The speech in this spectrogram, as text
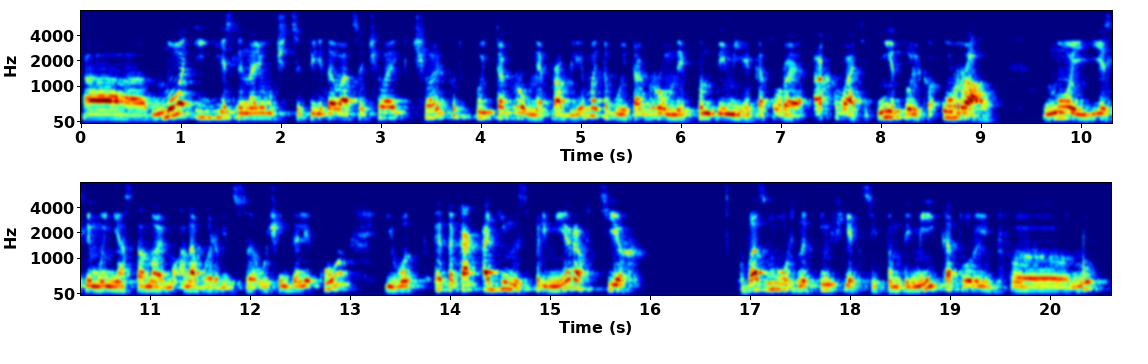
А, но и если научится передаваться человек человеку, это будет огромная проблема, это будет огромная пандемия, которая охватит не только Урал, но и если мы не остановим, она вырвется очень далеко. И вот это как один из примеров тех возможных инфекций пандемий, которые в, ну,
